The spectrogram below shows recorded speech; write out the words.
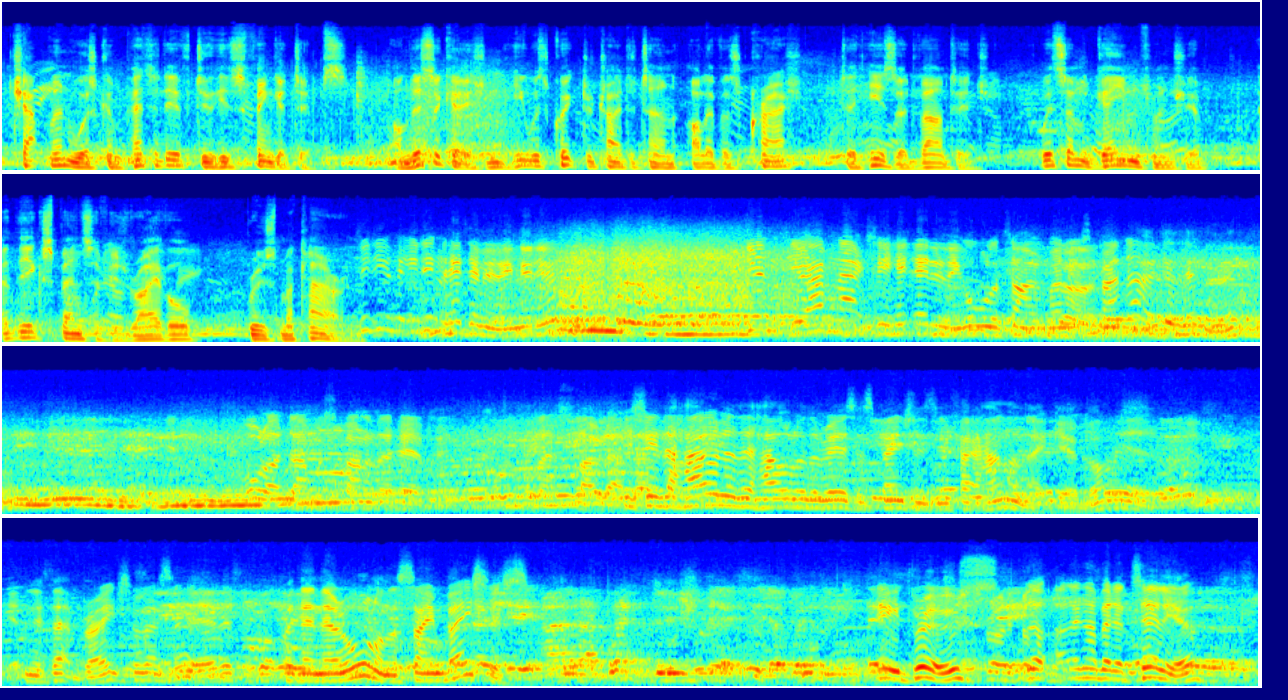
Chapman was competitive to his fingertips. On this occasion, he was quick to try to turn Oliver's crash to his advantage, with some gamesmanship at the expense of his rival, Bruce McLaren. Did you, you didn't hit anything, did you? You, didn't, you haven't actually hit anything all the time when No. it's bad. No, you didn't hit anything. All I'd done was spun of the hairpin. That slow lap. You see, the whole of the whole of the rear suspension is in fact hung on that gearbox. And if that breaks, well, that's it. But then they're all on the same basis. Hey, Bruce, look, I think I better tell you,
